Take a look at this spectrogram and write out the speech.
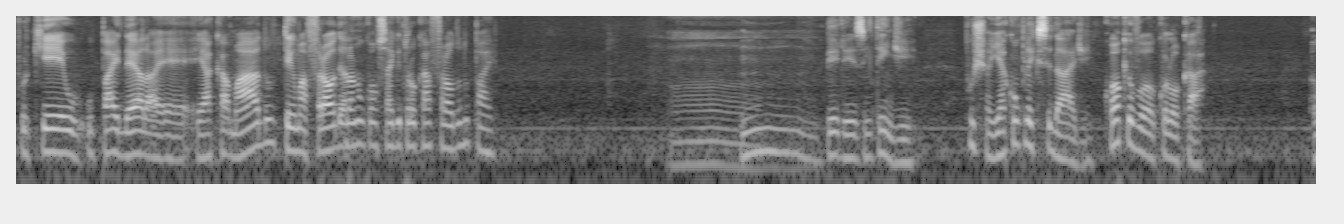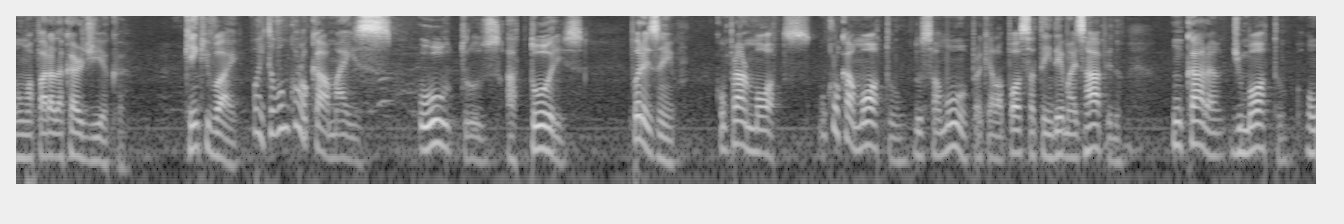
porque o, o pai dela é, é, acamado, tem uma fralda e ela não consegue trocar a fralda do pai. Beleza, entendi. Puxa, e a complexidade? Qual que eu vou colocar? Uma parada cardíaca. Quem que vai? Pô, então vamos colocar mais outros atores. Por exemplo, comprar motos. Vamos colocar a moto do SAMU para que ela possa atender mais rápido? Um cara de moto, ou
